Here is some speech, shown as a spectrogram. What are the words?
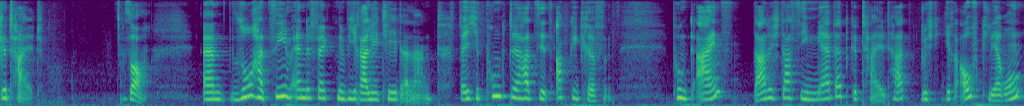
geteilt. So, ähm, so hat sie im Endeffekt eine Viralität erlangt. Welche Punkte hat sie jetzt abgegriffen? Punkt 1, dadurch, dass sie Mehrwert geteilt hat durch ihre Aufklärung,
